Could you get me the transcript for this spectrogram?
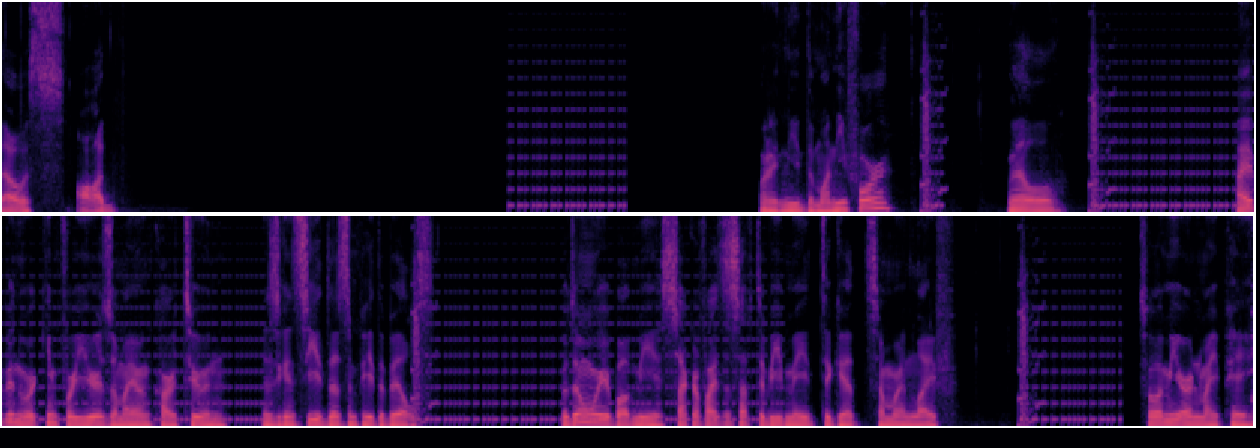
That was odd. What I need the money for? Well, I've been working for years on my own cartoon. As you can see, it doesn't pay the bills. But don't worry about me, sacrifices have to be made to get somewhere in life. So let me earn my pay.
